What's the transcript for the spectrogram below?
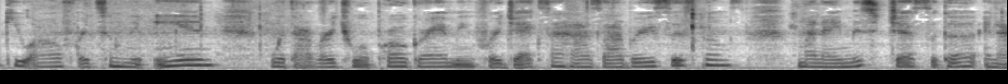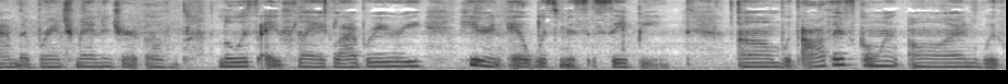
for tuning in with our virtual programming for Jackson Hinds Library Systems. My name is Jessica, and I'm the branch manager of Lois A. Flagg Library here in Edwards, Mississippi. Um, with all that's going on with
